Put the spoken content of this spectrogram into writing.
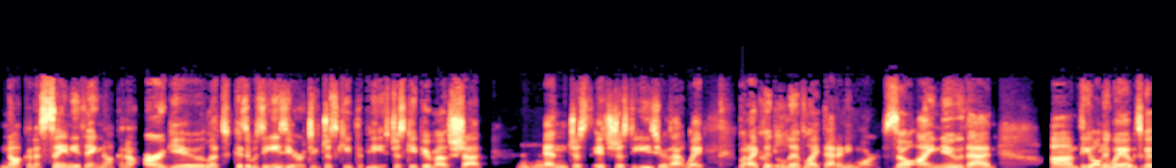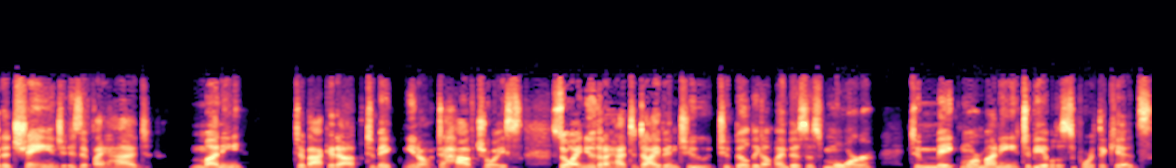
not going to say anything not going to argue let's because it was easier to just keep the peace just keep your mouth shut mm-hmm. and just it's just easier that way. But i couldn't live like that anymore. So i knew that um, the only way i was going to change is if i had money to back it up to make you know to have choice. So i knew that i had to dive into to building up my business more to make more money to be able to support the kids.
